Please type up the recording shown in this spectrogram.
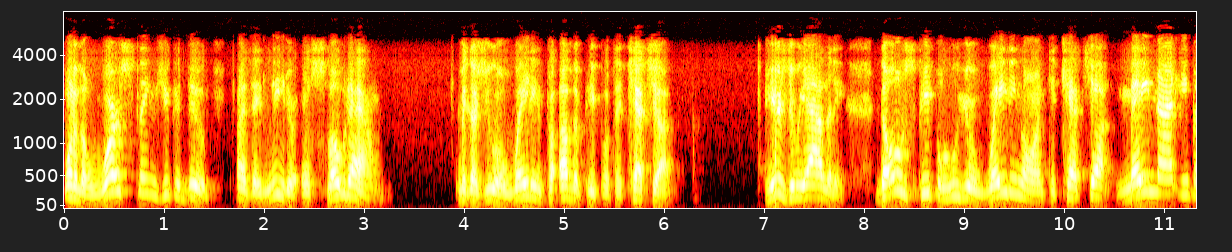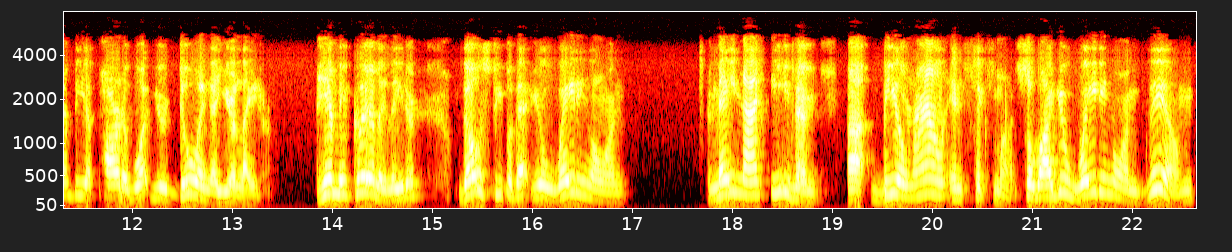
One of the worst things you could do as a leader is slow down because you are waiting for other people to catch up. Here's the reality those people who you're waiting on to catch up may not even be a part of what you're doing a year later. Hear me clearly, leader. Those people that you're waiting on may not even uh, be around in six months. So while you're waiting on them,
